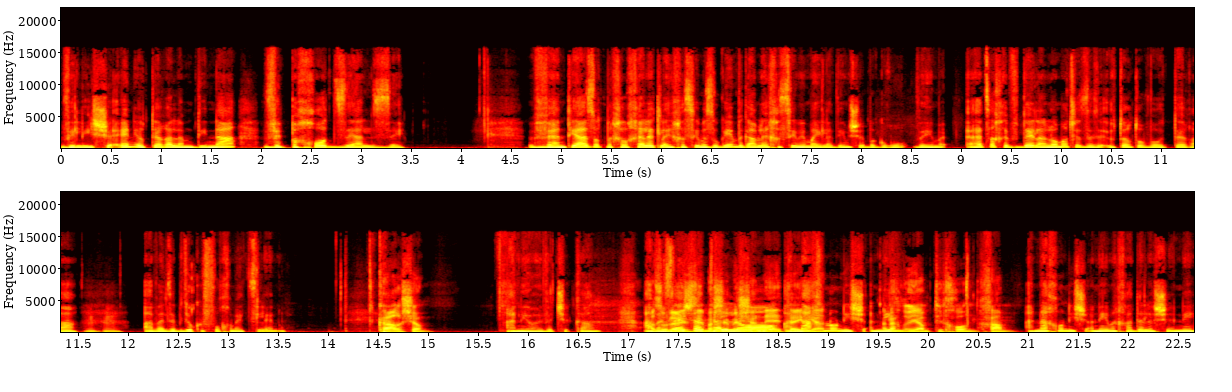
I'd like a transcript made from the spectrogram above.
ולהישען יותר על המדינה ופחות זה על זה. והנטייה הזאת מחלחלת ליחסים הזוגיים וגם ליחסים עם הילדים שבגרו. ואם היה צריך הבדל, אני לא אומרת שזה יותר טוב או יותר רע, אבל זה בדיוק הפוך מאצלנו. קר שם. אני אוהבת שקר. אז אולי זה מה שאתה שמשנה לא, את העניין. אנחנו נשענים, אנחנו ים תיכון, חם. אנחנו נשענים אחד על השני.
